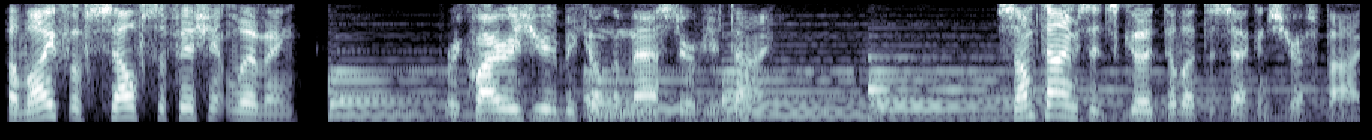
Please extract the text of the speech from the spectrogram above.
A life of self sufficient living requires you to become the master of your time. Sometimes it's good to let the seconds drift by.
